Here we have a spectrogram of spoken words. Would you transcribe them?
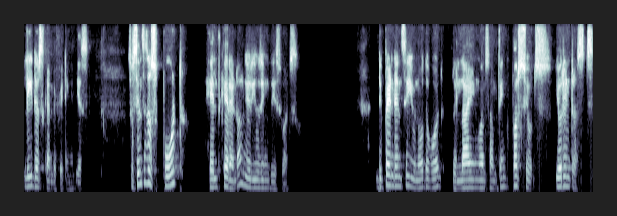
Leaders can be fitting in, yes. So since it's a sport, healthcare and all, we are using these words. Dependency, you know the word, relying on something, pursuits, your interests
